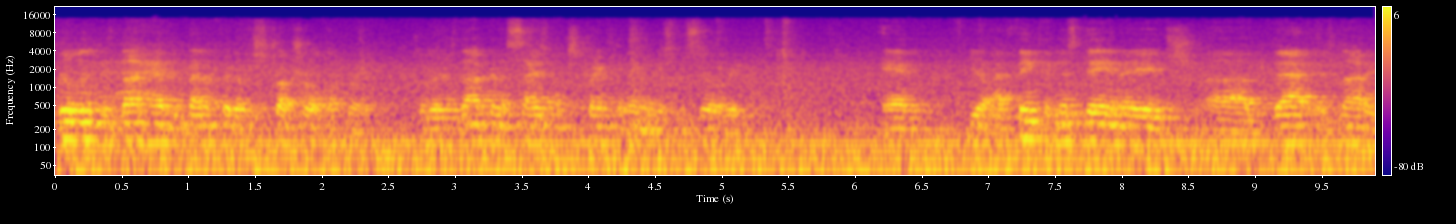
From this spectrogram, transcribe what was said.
building does not have the benefit of a structural upgrade. So there has not been a seismic strengthening of this facility. And, you know, I think in this day and age, uh, that is not a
